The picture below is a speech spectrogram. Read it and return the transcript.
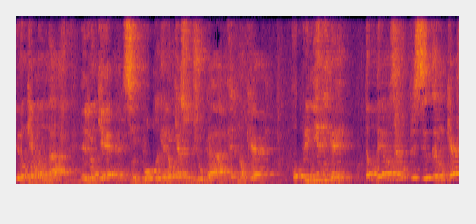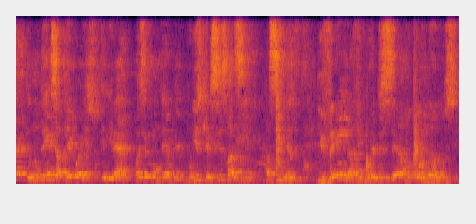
Ele não quer mandar, ele não quer se impor, ele não quer subjugar, ele não quer oprimir ninguém. Então Deus ele não precisa, ele não quer, ele não tem esse apego a isso. Ele é, mas ele não tem apego. Por isso que ele se esvazia a si mesmo e vem na figura de servo, tornando-se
